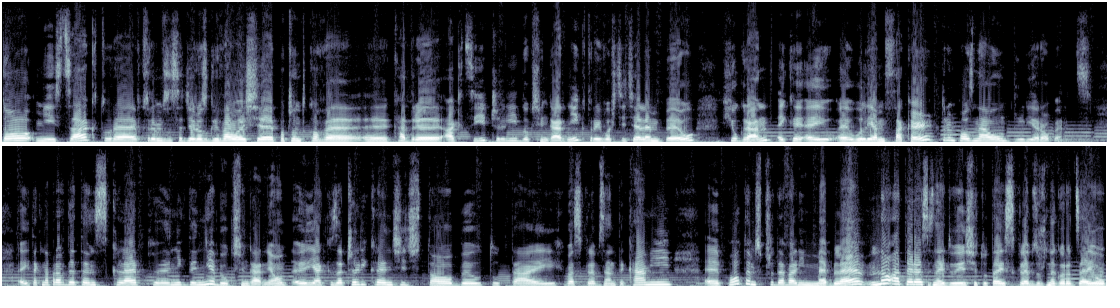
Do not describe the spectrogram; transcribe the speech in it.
do miejsca, które, w którym w zasadzie rozgrywały się początkowe kadry akcji, czyli do księgarni, której właścicielem był Hugh Grant, a.k.a. e, William Tucker, w którym poznał Julię Roberts. E, I tak naprawdę ten sklep e, nigdy nie był księgarnią. E, Jak zaczęli kręcić, to był tutaj chyba sklep z antykami. Potem sprzedawali meble, no a teraz znajduje się tutaj sklep z różnego rodzaju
